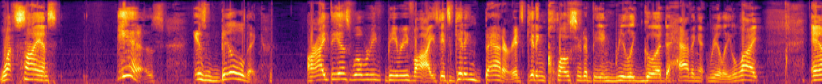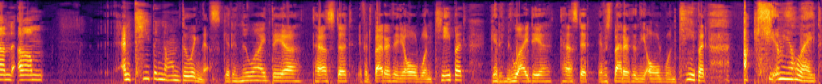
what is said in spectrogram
What science is, is building. Our ideas will re be revised. It's getting better. It's getting closer to being really good, to having it really like. And, um, and keeping on doing this. Get a new idea, test it. If it's better than the old one, keep it. Get a new idea, test it. If it's better than the old one, keep it accumulate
